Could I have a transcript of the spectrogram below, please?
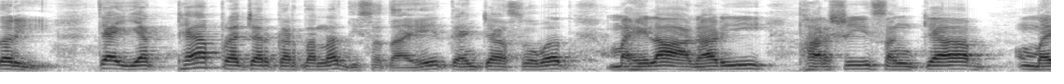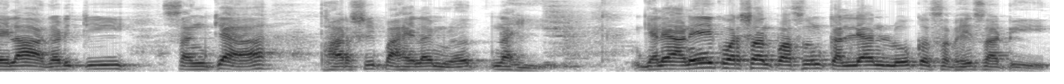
तरी त्या एकट्या प्रचार करताना दिसत आहे. त्यांच्यासोबत महिला आघाडी फारशी संख्या महिला आघाडीची संख्या फारशी पाहायला मिळत नाही. गेल्या अनेक वर्षांपासून कल्याण लोकसभेसाठी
